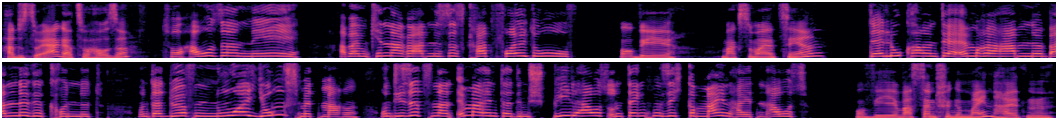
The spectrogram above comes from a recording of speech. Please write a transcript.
Hattest du Ärger zu Hause? Zu Hause? Nee. Aber im Kindergarten ist es gerade voll doof. Oh weh. Magst du mal erzählen? Der Luca und der Emre haben eine Bande gegründet. Und da dürfen nur Jungs mitmachen. Und die sitzen dann immer hinter dem Spielhaus und denken sich Gemeinheiten aus. Oh weh, was denn für Gemeinheiten?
